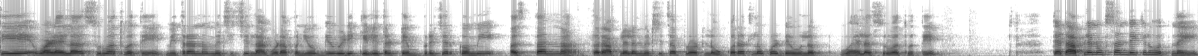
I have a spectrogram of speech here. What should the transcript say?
ते वाढायला सुरुवात होते. मित्रांनो मिरचीची लागवड आपण योग्य वेळी केली तर टेम्परेचर कमी असताना तर आपल्याला मिरचीचा प्लॉट लवकरात लवकर डेव्हलप व्हायला सुरुवात होते. त्यात आपले नुकसान देखील होत नाही.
